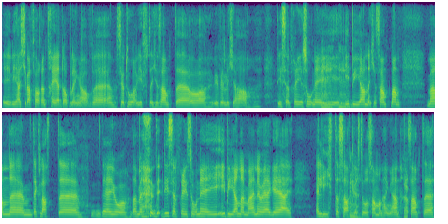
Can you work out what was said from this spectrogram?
vi har ikke vært for en tredobling av eh, CO2-avgifter, ikke sant. Eh, og vi vil ikke ha dieselfrie soner i, i byene, ikke sant. Men men eh, det er klart eh, Det er jo det med dieselfrie soner i, i byene mener jo jeg er ei, ei liten sak i den store sammenhengen. Ja. Sant? Eh,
